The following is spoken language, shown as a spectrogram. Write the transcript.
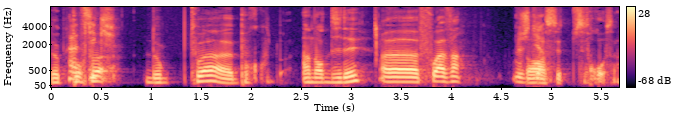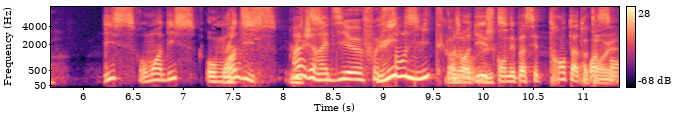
Donc pour toi, donc toi, euh, pour un ordre d'idée, Euh, fois 20. Je Oh, dirais c'est trop ça. 10, au moins 10 Au moins Huit. 10. Ah, j'aurais dit euh, fois Huit 100 limite. Quoi. J'aurais dit qu'on est passé de 30 à Attends, 300.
